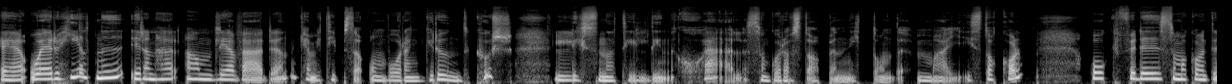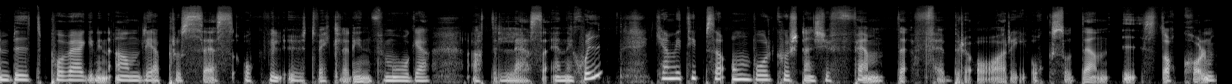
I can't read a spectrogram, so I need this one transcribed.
Eh, och är du helt ny i den här andliga världen kan vi tipsa om vår grundkurs Lyssna till din själ som går av stapeln 19 maj i Stockholm. Och för dig som har kommit en bit på väg i din andliga process och vill utveckla din förmåga att läsa energi kan vi tipsa om vår kurs den 25 februari, också den i Stockholm.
